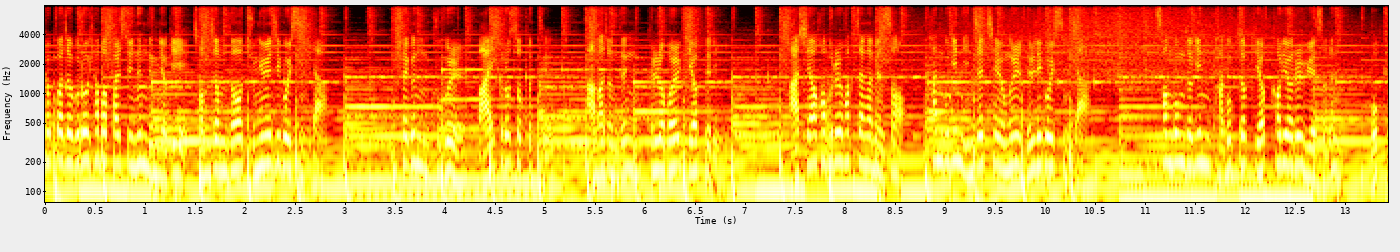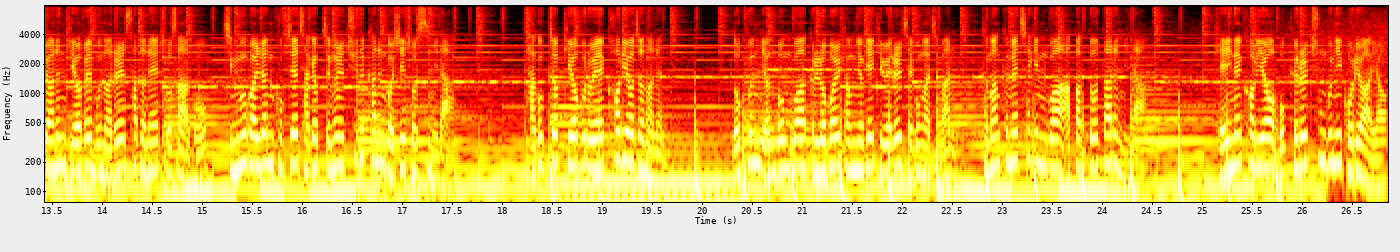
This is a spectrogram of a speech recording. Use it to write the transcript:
효과적으로 협업할 수 있는 능력이 점점 더 중요해지고 있습니다. 최근 구글, 마이크로소프트, 아마존 등 글로벌 기업들이 아시아 허브를 확장하면서 한국인 인재 채용을 늘리고 있습니다. 성공적인 다국적 기업 커리어를 위해서는 목표하는 기업의 문화를 사전에 조사하고 직무 관련 국제 자격증을 취득하는 것이 좋습니다. 다국적 기업으로의 커리어 전환은 높은 연봉과 글로벌 경력의 기회를 제공하지만 그만큼의 책임과 압박도 따릅니다. 개인의 커리어 목표를 충분히 고려하여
